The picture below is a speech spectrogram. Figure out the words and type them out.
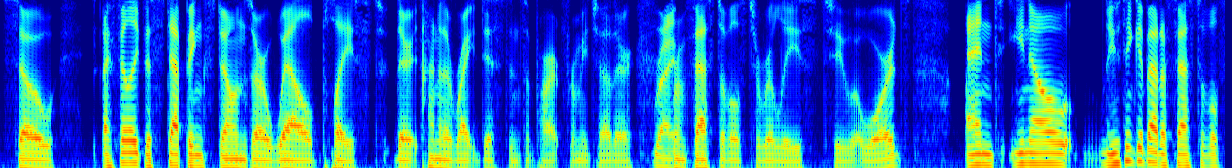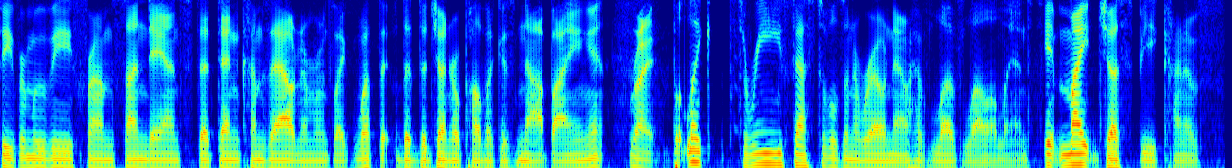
So I feel like the stepping stones are well placed. They're kind of the right distance apart from each other, Right. from festivals to release to awards. And you know, you think about a festival fever movie from Sundance that then comes out, and everyone's like, "What?" The, the, the general public is not buying it, Right. But like three festivals in a row now have loved La La Land. It might just be kind of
